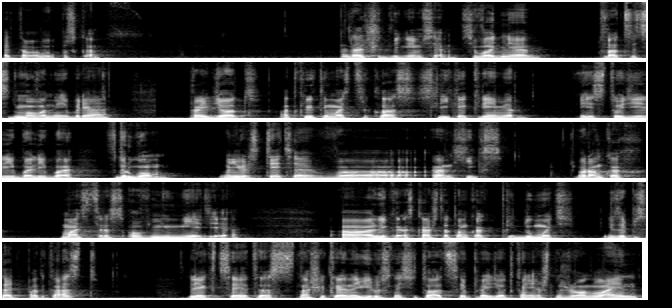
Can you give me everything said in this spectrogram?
этого выпуска. Дальше двигаемся. Сегодня, 27 ноября, пройдет открытый мастер-класс с Ликой Кремер из студии «Либо-либо» в другом университете, в Ранхикс, в рамках Masters of New Media. А, Лика расскажет о том, как придумать и записать подкаст. Лекция эта с нашей коронавирусной ситуацией пройдет, конечно же, онлайн.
